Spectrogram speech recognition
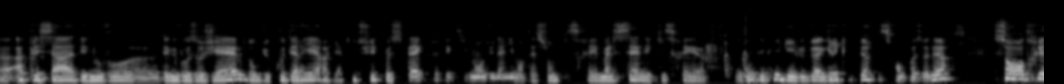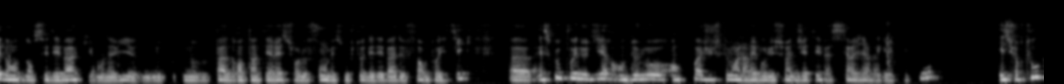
euh, appelé ça des nouveaux, euh, des nouveaux OGM. Donc, du coup, derrière, il y a tout de suite le spectre, effectivement, d'une alimentation qui serait malsaine et qui serait, euh, donc, du coup, de, de l'agriculteur qui serait empoisonneur. Sans rentrer dans, dans, ces débats qui, à mon avis, n'ont pas grand intérêt sur le fond, mais sont plutôt des débats de forme politique, est-ce que vous pouvez nous dire en deux mots en quoi, justement, la révolution NGT va servir l'agriculture? Et surtout,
